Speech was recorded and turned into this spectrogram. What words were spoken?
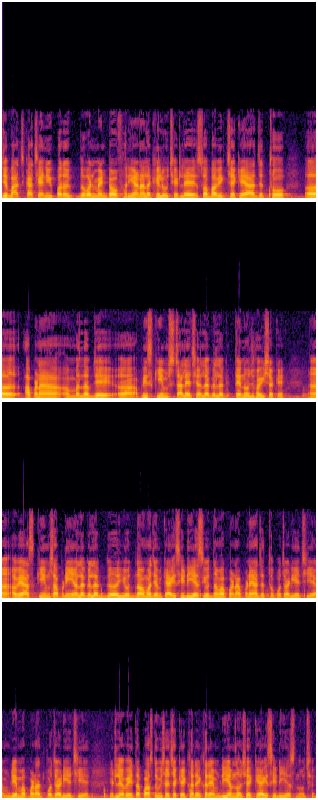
જે બાચકા છે એની ઉપર ગવર્મેન્ટ ઓફ હરિયાણા લખેલું છે, એટલે સ્વાભાવિક છે કે આ જથ્થો આપણા મતલબ જે આપણી સ્કીમ્સ ચાલે છે અલગ અલગ, તેનો જ હોઈ શકે. હવે આ સ્કીમ્સ આપણી અલગ અલગ યોજનાઓમાં, જેમ કે આઈસીડીએસ યોજનામાં પણ આપણે આ જથ્થો પહોંચાડીએ છીએ એમડીએમમાં પણ આ પહોંચાડીએ છીએ. એટલે હવે તપાસનો વિષય છે કે ખરેખર એમડીએમનો છે કે આઈસીડીએસનો છે?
